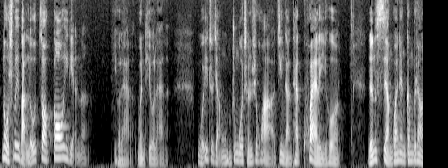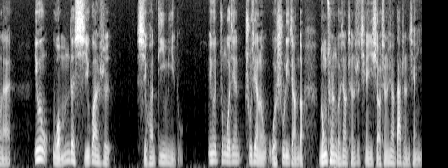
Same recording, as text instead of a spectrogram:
那我是不是把楼造高一点呢？又来了，问题又来了。我一直讲，我们中国城市化进展太快了，以后人的思想观念跟不上来。因为我们的习惯是喜欢低密度，因为中国今天出现了我书里讲到，农村人口向城市迁移，小城市向大城市迁移，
